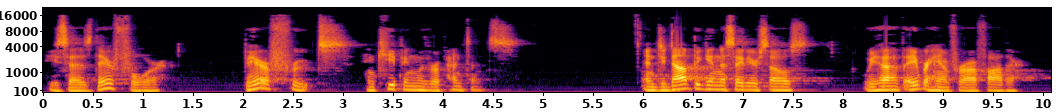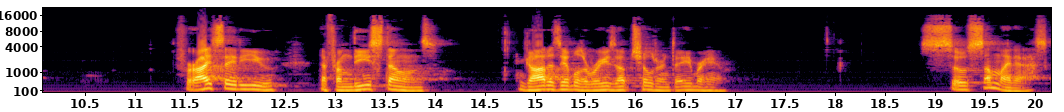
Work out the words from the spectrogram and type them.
he says, Therefore, bear fruits in keeping with repentance. And do not begin to say to yourselves, We have Abraham for our father. For I say to you that from these stones, God is able to raise up children to Abraham. So some might ask,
